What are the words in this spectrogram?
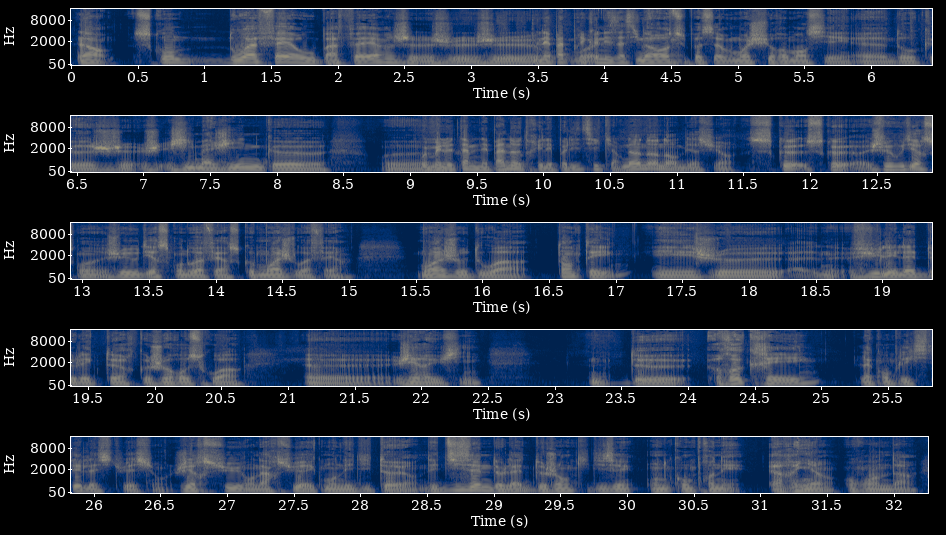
Alors, ce qu'on doit faire ou pas faire, je. je, je Vous n'avez pas de préconisation Non, c'est pas ça. Moi, je suis romancier. Euh, donc, euh, j'imagine que. Euh, oui, mais le thème n'est pas neutre, il est politique. Non, non, non, bien sûr. Ce que, ce que, je, vais vous dire ce qu'on, je vais vous dire ce qu'on doit faire, ce que moi, je dois faire. Moi, je dois tenté, et je, vu les lettres de lecteurs que je reçois, j'ai réussi, de recréer la complexité de la situation. J'ai reçu, on a reçu avec mon éditeur des dizaines de lettres de gens qui disaient on ne comprenait rien au Rwanda.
